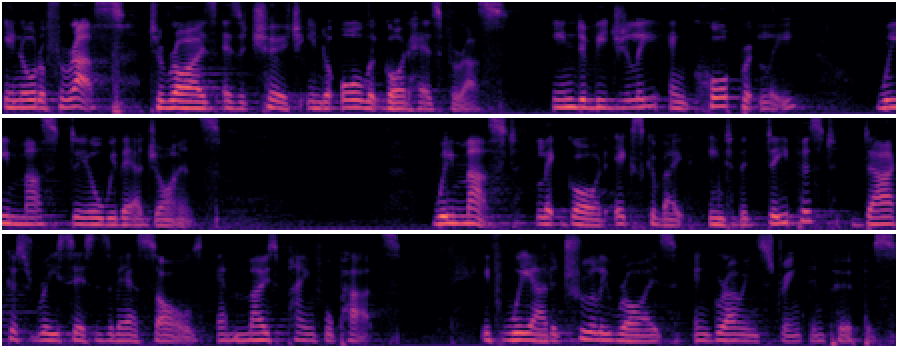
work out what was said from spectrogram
In order for us to rise as a church into all that God has for us, individually and corporately, we must deal with our giants. We must let God excavate into the deepest, darkest recesses of our souls, our most painful parts, if we are to truly rise and grow in strength and purpose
